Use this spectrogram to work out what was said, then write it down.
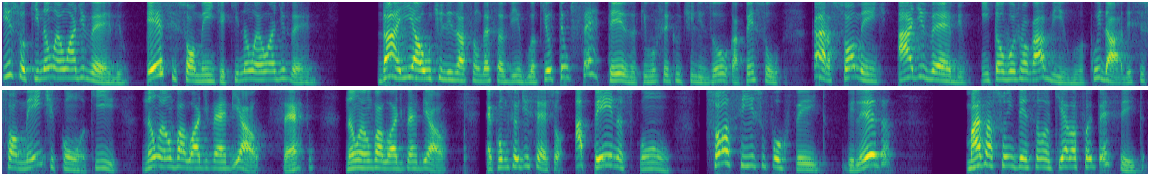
Isso aqui não é um advérbio. Esse somente aqui não é um advérbio. Daí a utilização dessa vírgula aqui, eu tenho certeza que você que utilizou, cara, pensou, cara, somente advérbio, então vou jogar a vírgula. Cuidado, esse somente com aqui não é um valor adverbial, certo? Não é um valor adverbial. É como se eu dissesse, ó, apenas com, só se isso for feito, beleza? Mas a sua intenção aqui, ela foi perfeita.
